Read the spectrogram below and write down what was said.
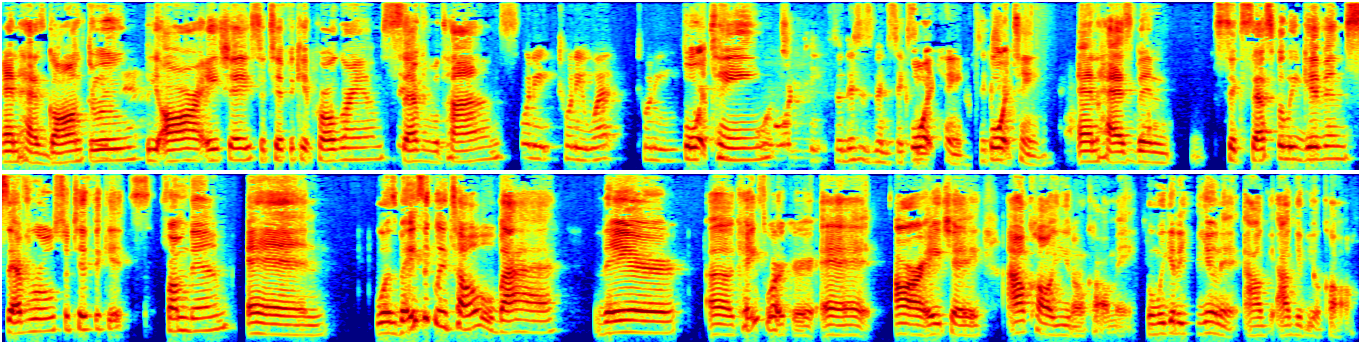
and has gone through the RHA certificate program several times. 20, 20 what? 20, 14, 14. So this has been 16. 14, 14, and has been successfully given several certificates from them and was basically told by their uh, caseworker at RHA, I'll call you, don't call me. When we get a unit, I'll I'll give you a call.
